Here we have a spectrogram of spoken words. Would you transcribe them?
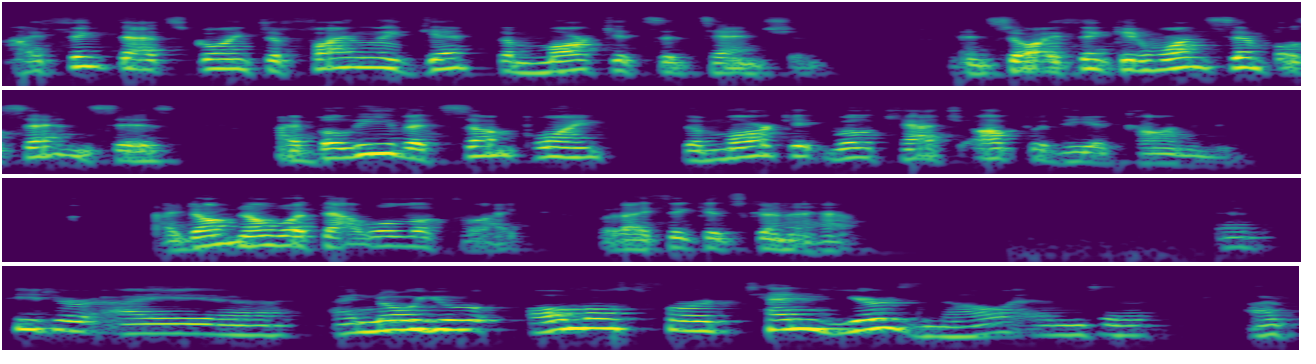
I think that's going to finally get the market's attention. And so I think in one simple sentence is I believe at some point the market will catch up with the economy. I don't know what that will look like, but I think it's going to happen. Uh, Peter, I uh, I know you almost for ten years now, and uh, I've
